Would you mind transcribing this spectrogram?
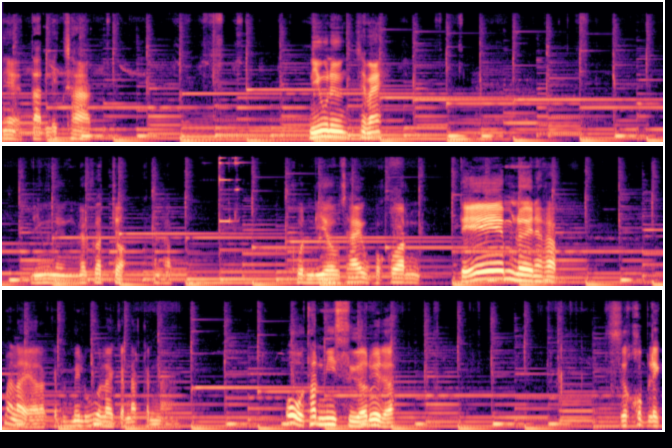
เนี่ยตัดเหล็กฉาก นิ้วหนึ่งใช่ไหมนิ้วหนึ่งแล้วก็เจาะนะครับ คนเดียวใช้อุปกรณ์เต็มเลยนะครับเมื่อไรอะไรกันไม่รู้อะไรกันนักกันหนาโอ้ ท่านมีเสือด้วยเหรอ เสือขบเหล็ก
